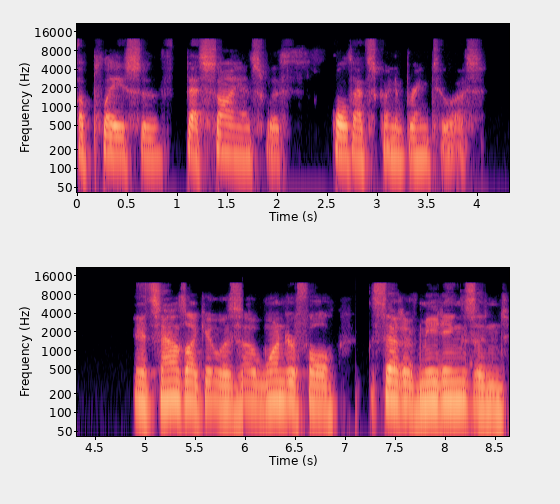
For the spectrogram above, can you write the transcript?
a place of best science with all that's going to bring to us. It sounds like it was a wonderful set of meetings and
